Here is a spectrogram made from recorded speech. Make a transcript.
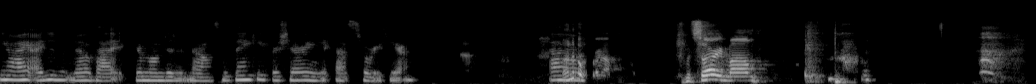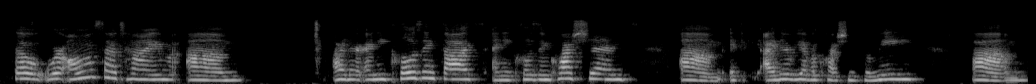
you know, I, I didn't know that your mom didn't know. So thank you for sharing it, that story here. Um, oh, no um, problem. Sorry, mom. so we're almost out of time. Um, are there any closing thoughts, any closing questions? Um, if either of you have a question for me um,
